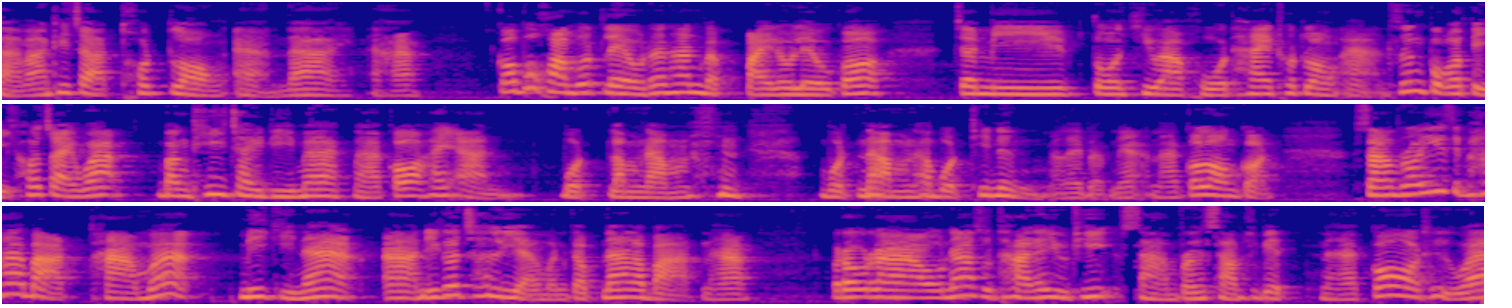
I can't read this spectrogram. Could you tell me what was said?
สามารถที่จะทดลองอ่านได้นะคะก็เพื่อความรวดเร็วถ้าท่านแบบไปเร็วๆก็จะมีตัว QR code ให้ทดลองอ่าน ซึ่งปกติเข้าใจว่าบางที่ใจดีมากนะ ก็ให้อ่านบทลำนำบทนำนะบทที่หนึ่งอะไรแบบเนี้ยนะก็ลองก่อน 325 บาทถามว่ามีกี่หน้า อ่านี่ก็เฉลี่ยเหมือนกับหน้าระบาดนะคะราวๆหน้าสุดท้ายเนี่ยอยู่ที่ 331 นะคะก็ถือว่า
